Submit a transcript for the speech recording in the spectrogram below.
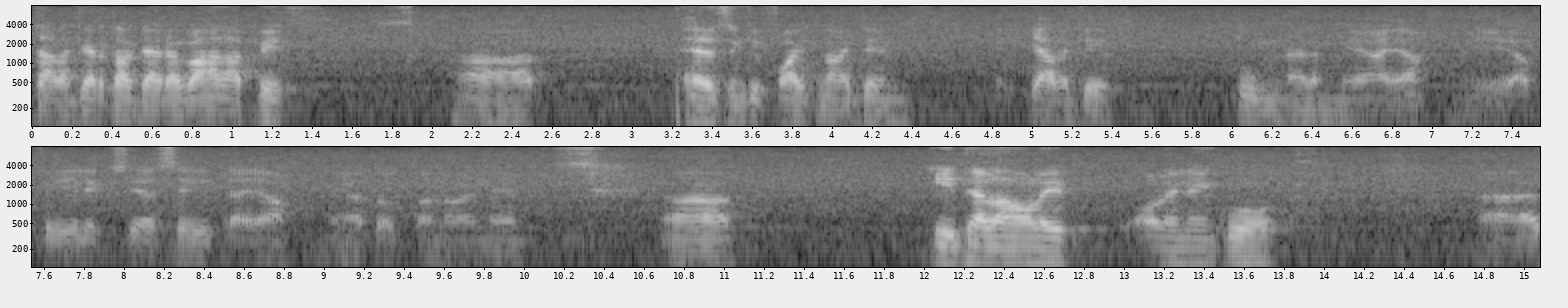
tällä kertaa käydään vähän läpi ää, Helsinki Fight Nightin jälkitunnelmia ja, ja fiiliksiä siitä ja, ja tota noin, niin, ää, itellä oli, oli niinku, ää,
